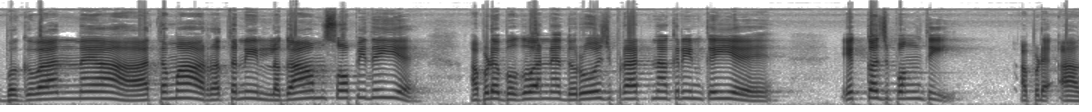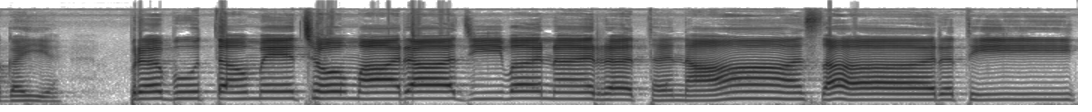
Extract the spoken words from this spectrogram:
ભગવાનને હાથમાં રથની લગામ સોંપી દઈએ આપણે ભગવાનને દરરોજ પ્રાર્થના કરીને કહીએ એક જ પંક્તિ આપણે આ ગાઈએ પ્રભુ, તમે છો મારા જીવન રથના સારથી.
